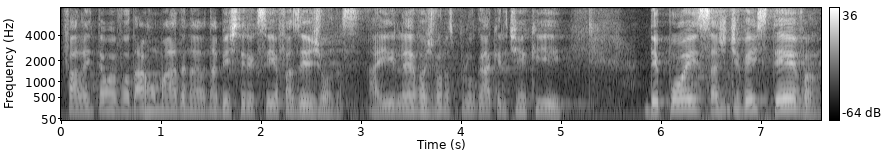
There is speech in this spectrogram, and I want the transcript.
fala: então eu vou dar arrumada na, na besteira que você ia fazer, Jonas. Aí leva Jonas para o lugar que ele tinha que ir. Depois a gente vê Estevão.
